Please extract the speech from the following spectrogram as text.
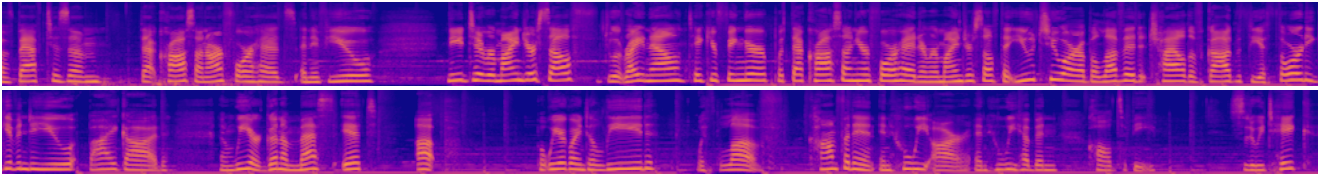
of baptism, that cross on our foreheads. And if you Need to remind yourself, do it right now. Take your finger, put that cross on your forehead, and remind yourself that you too are a beloved child of God with the authority given to you by God. And we are going to mess it up. But we are going to lead with love, confident in who we are and who we have been called to be. So, do we take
